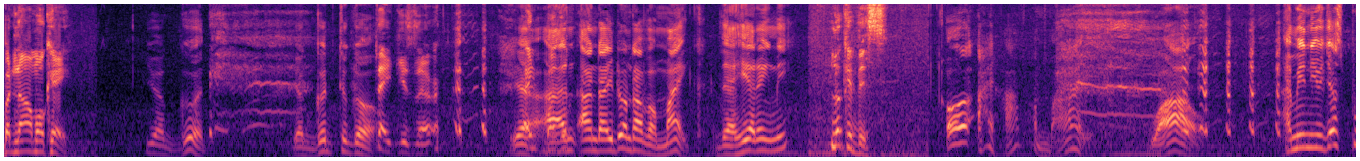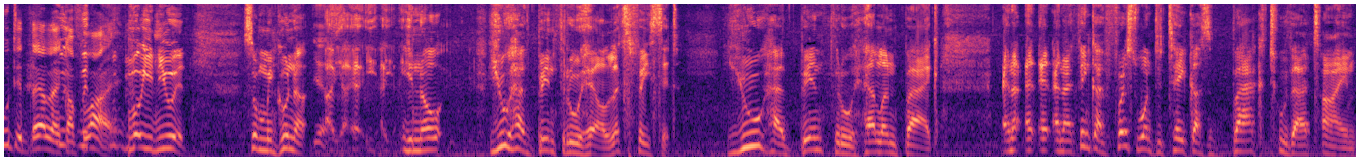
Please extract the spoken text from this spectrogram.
But now I'm okay. You're good. You're good to go. Thank you, sir. Yeah, And- and, and I don't have a mic. They're hearing me? Look at this. Oh, I have a mic. Wow. I mean, you just put it there like a With- with- fly. Before you knew it. So, Miguna, Yes. I- I- I- you know, you have been through hell. Let's face it. You have been through hell and back. And, and, and I think I first want to take us back to that time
